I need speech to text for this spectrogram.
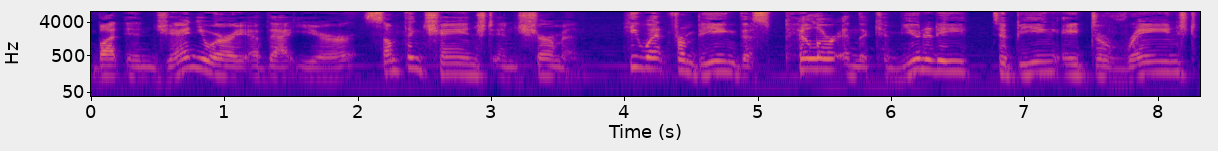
But in January of that year, something changed in Sherman. He went from being this pillar in the community to being a deranged,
